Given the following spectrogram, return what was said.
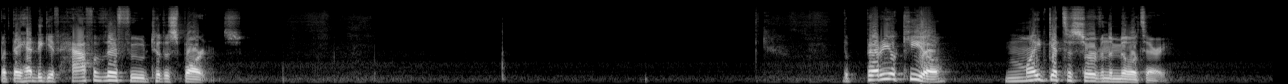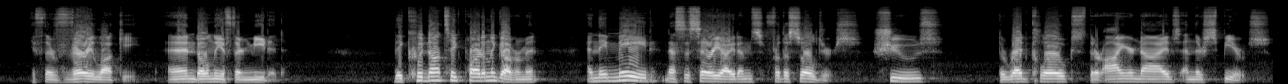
but they had to give half of their food to the Spartans. The Perioikoi might get to serve in the military, if they're very lucky, and only if they're needed. They could not take part in the government, and they made necessary items for the soldiers shoes, the red cloaks, their iron knives, and their spears.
